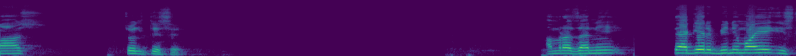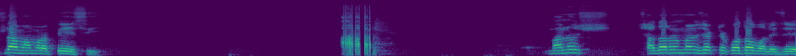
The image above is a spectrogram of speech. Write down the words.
মাস চলতেছে। আমরা জানি ত্যাগের বিনিময়ে ইসলাম আমরা পেয়েছি। আর মানুষ, সাধারণ মানুষ একটা কথা বলে যে,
